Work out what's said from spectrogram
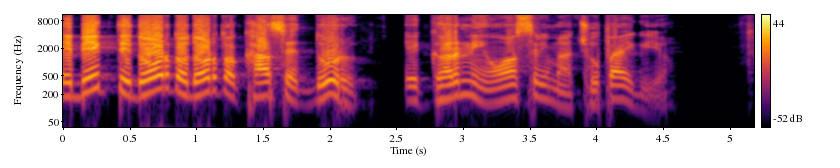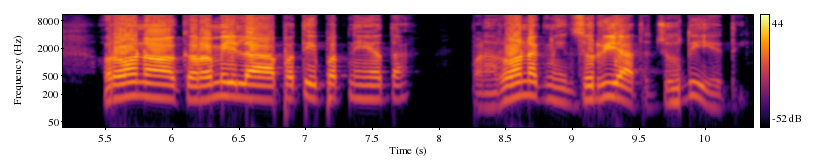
એ બેગથી દોડતો દોડતો ખાસે દૂર એ ઘરની ઓસરીમાં છુપાઈ ગયો. રોનક રમીલા પતિ પત્ની હતા, પણ રોનકની જરૂરિયાત જુદી હતી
